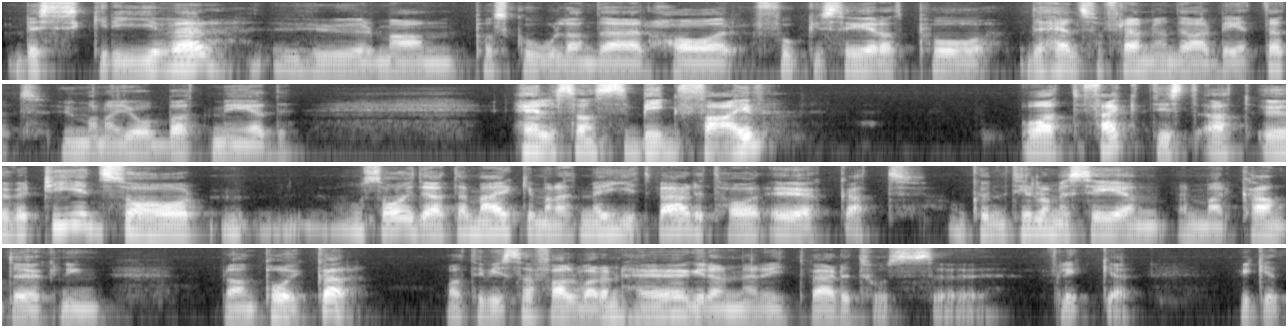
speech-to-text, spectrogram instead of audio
beskriver hur man på skolan där har fokuserat på det hälsofrämjande arbetet. Hur man har jobbat med hälsans Big Five. Och att faktiskt att över tid så har, hon sa ju det, att där märker man att meritvärdet har ökat. Hon kunde till och med se en, en markant ökning bland pojkar. Och att i vissa fall var den högre än meritvärdet hos eh, flickor. Vilket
